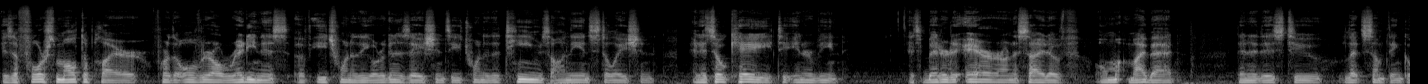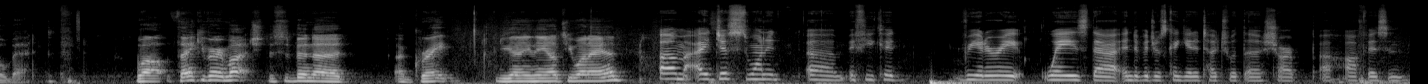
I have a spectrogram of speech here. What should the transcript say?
is a force multiplier for the overall readiness of each one of the organizations, each one of the teams on the installation. And it's okay to intervene. It's better to err on the side of, oh, my, my bad, than it is to let something go bad. Well, thank you very much. This has been a a great. You got anything else you want to add? Um, I just wanted, um, if you could reiterate ways that individuals can get in touch with the Sharp uh, office and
